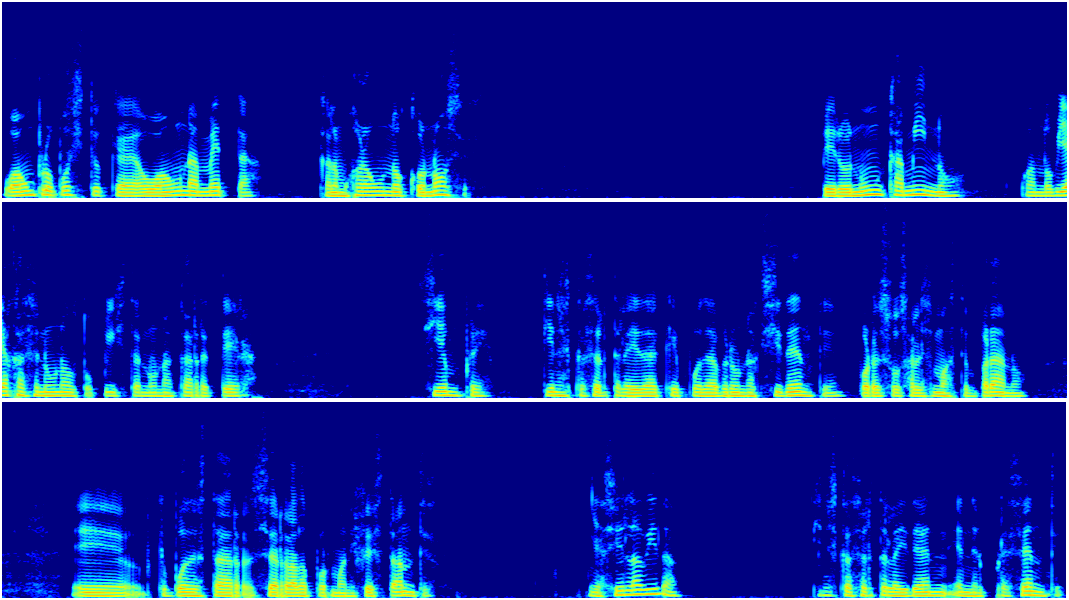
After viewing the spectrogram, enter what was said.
o a un propósito que, o a una meta que a lo mejor aún no conoces. Pero en un camino, cuando viajas en una autopista, en una carretera, siempre tienes que hacerte la idea que puede haber un accidente, por eso sales más temprano, eh, que puede estar cerrada por manifestantes. Y así es la vida. Tienes que hacerte la idea en el presente,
